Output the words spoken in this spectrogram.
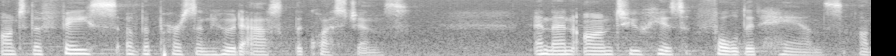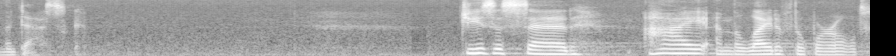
onto the face of the person who had asked the questions, and then onto his folded hands on the desk. Jesus said, I am the light of the world.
